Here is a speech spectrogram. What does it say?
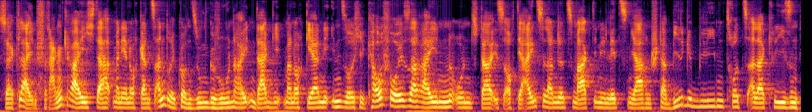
ist ja klar, in Frankreich, da hat man ja noch ganz andere Konsumgewohnheiten. Da geht man auch gerne in solche Kaufhäuser rein und da ist auch der Einzelhandelsmarkt in den letzten Jahren stabil geblieben, trotz aller Krisen.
